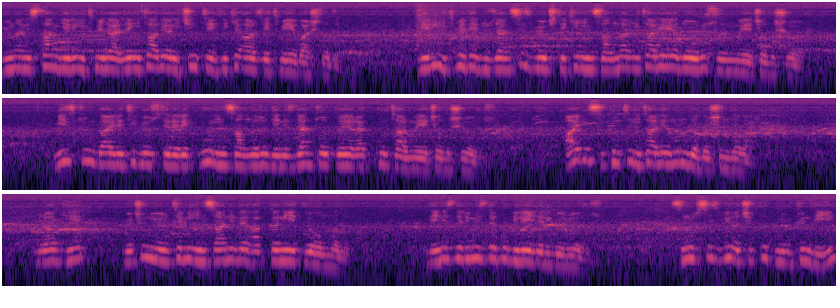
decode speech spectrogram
Yunanistan geri itmelerle İtalya için tehlike arz etmeye başladı. Geri itmede düzensiz göçteki insanlar İtalya'ya doğru sığınmaya çalışıyor. Biz tüm gayreti göstererek bu insanları denizden toplayarak kurtarmaya çalışıyoruz. Aynı sıkıntı İtalya'nın da başında var. Bırak göçün yöntemi insani ve hakkaniyetli olmalı. Denizlerimizde bu bireyleri görüyoruz. Sınırsız bir açıklık mümkün değil,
